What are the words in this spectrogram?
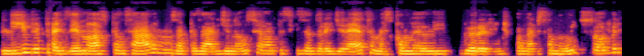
livre para dizer nós pensávamos, apesar de não ser uma pesquisadora direta, mas como eu e Igor a gente conversa muito sobre,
